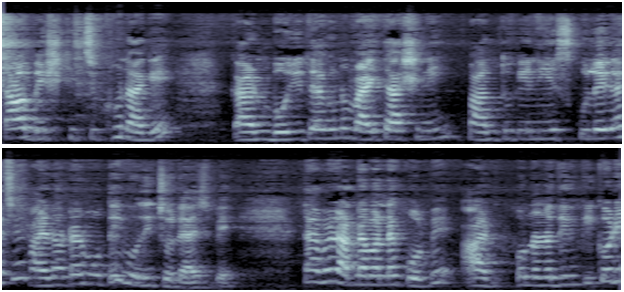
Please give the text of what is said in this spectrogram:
তাও বেশ কিছুক্ষণ আগে। কারণ বৌদি তো এখনও বাড়িতে আসেনি, পান্তুকে নিয়ে স্কুলে গেছে, সাড়ে নটার মধ্যেই বৌদি চলে আসবে। তারপর রান্না বান্না করবে, আর অন্যান্য দিন কি করি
